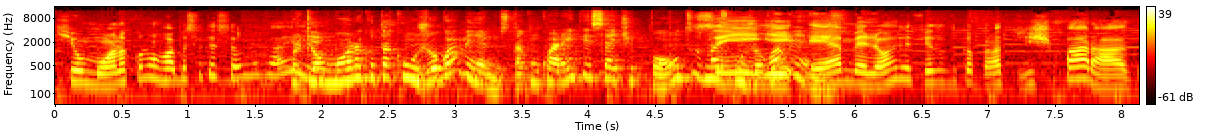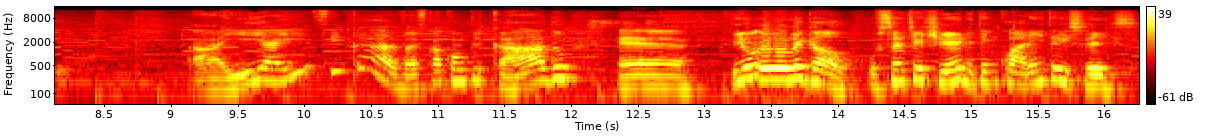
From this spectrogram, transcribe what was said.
que o Mônaco não roube esse terceiro lugar Porque aí. o Mônaco tá com um jogo a menos. Tá com 47 pontos, mas com um Sim, jogo a menos. é a melhor defesa do campeonato disparado. Aí, aí fica, vai ficar complicado. É... E o, legal, o Saint Etienne tem 46.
